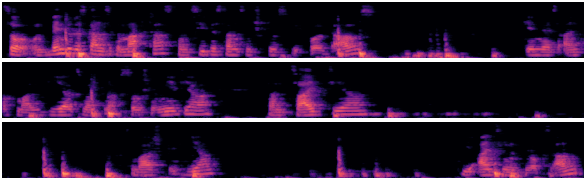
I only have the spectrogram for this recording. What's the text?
So, und wenn du das Ganze gemacht hast, dann sieht es dann zum Schluss wie folgt aus. Gehen wir jetzt einfach mal hier zum Beispiel auf Social Media, dann zeigt dir zum Beispiel hier die einzelnen Blogs an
